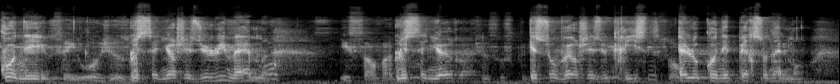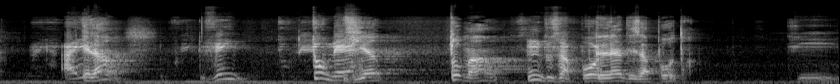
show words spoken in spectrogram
connaît le Seigneur Jésus lui-même, le Seigneur et Sauveur Jésus-Christ. Elle le connaît personnellement. Et là, vient Thomas, l'un des apôtres, qui,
